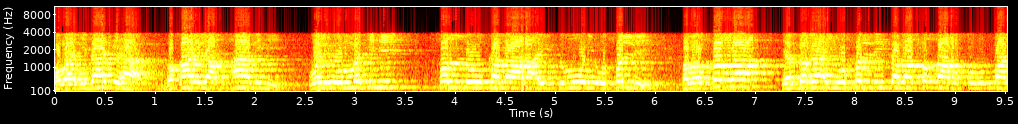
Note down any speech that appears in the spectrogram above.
وواجباتها وقال لأصحابه ولأمته صلوا كما رأيتموني أصلي. فمن صلى ينبغي أن يصلي كما صلى رسول الله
